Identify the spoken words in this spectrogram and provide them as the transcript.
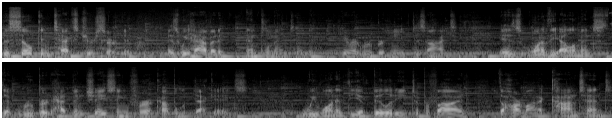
The silk and texture circuit, as we have it implemented here at Rupert Neve Designs, is one of the elements that Rupert had been chasing for a couple of decades. We wanted the ability to provide the harmonic content,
